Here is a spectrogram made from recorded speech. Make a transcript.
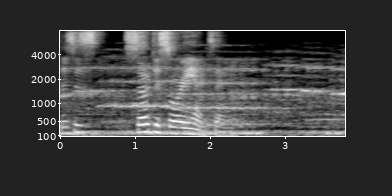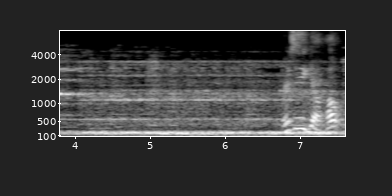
This is so disorienting. Where's he go? Oh.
